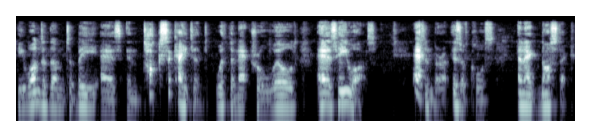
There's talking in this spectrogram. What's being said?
he wanted them to be as intoxicated with the natural world as he was. Attenborough is, of course, an agnostic,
